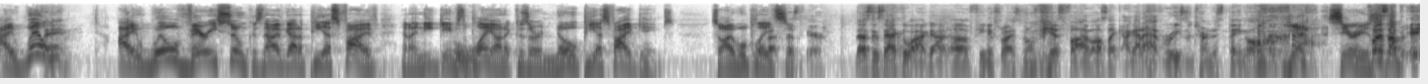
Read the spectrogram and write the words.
I will. Same. I will very soon because now I've got a PS5 and I need games to play on it because there are no PS5 games. So I will play it soon. that's fair. That's exactly why I got uh, Fenyx Rising on PS5. I was like, I gotta have a reason to turn this thing on. Yeah, seriously. Plus, it,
